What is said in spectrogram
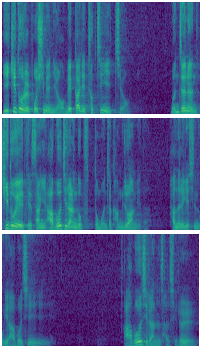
이 기도를 보시면요, 몇 가지 특징이 있죠. 먼저는 기도의 대상이 아버지라는 것부터 먼저 강조합니다. 하늘에 계신 우리 아버지. 아버지라는 사실을 어,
